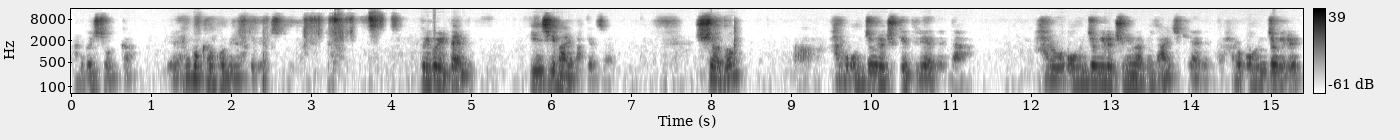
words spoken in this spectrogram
하는 것이 좋을까? 이런 행복한 고민을 하게 되었습니다. 그리고 일단 인식이 많이 바뀌었어요. 쉬어도 아, 하루 온종일을 주께 드려야 된다. 하루 온종일을 주님 앞에서 안식해야 된다. 하루 온종일을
